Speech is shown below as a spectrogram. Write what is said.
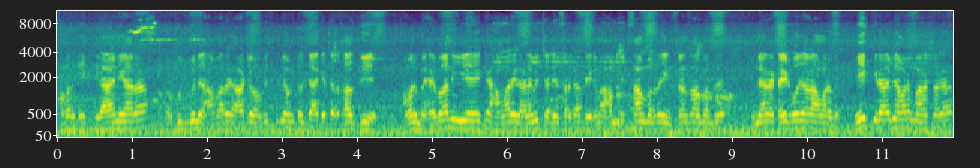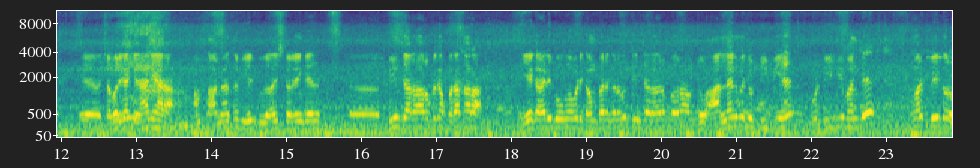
हमारे एक किराया नहीं आ रहा और कुछ भी नहीं। हमारे आर ऑफ़िस की भी हम कल जाके दरखास्त दिए। हमारी मेहरबानी ये है कि हमारे गाड़ी में चले सरकार देखना हम रिक्शा बन रहे इंश्योरेंस बन रहे दुनिया का टाइट हो जा रहा हमारे में। एक किराया भी हमारे महाराष्ट्र का ए, का किराया नहीं आ रहा। हम सामने से ये गुजारिश कर रहे हैं कि तीन चार हज़ार रुपये का फ़र्क आ रहा। ये गाड़ी गोगा बड़ी कंपेयर करोगे तीन चार हज़ार रुपये हो रहा। जो ऑनलाइन में जो टीपी है वो टीपी बन के हमारे पे करो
